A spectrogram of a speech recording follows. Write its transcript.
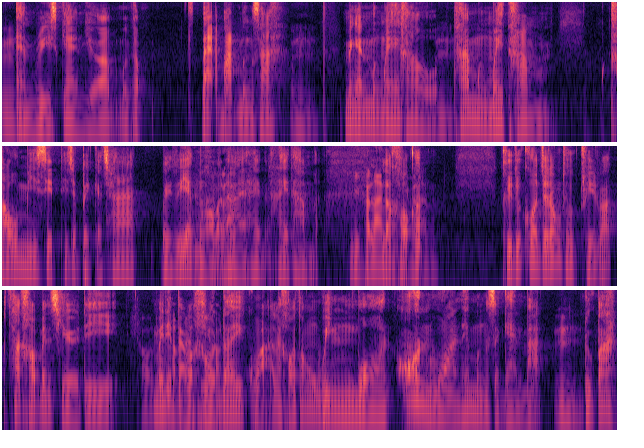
อืม and rescan your เหมือนกับแตะบัตรมึงซะอืมไม่งั้นมึงไม่ให้เข้าอืมถ้ามึงไม่ทำ เขามีสิทธิ์ที่จะไปกระชากไปเรียกมึงออกมาได้ให้ให้ทำอะมีพลังแล้วเขาก็มีพลังคือทุกคนจะต้องถูก treat ว่าถ้าเขาเป็น security เขาไม่ได้แปลว่าเขาทำหน้ที่ด้อยกว่า แล้วเขาต้องวิงวอนอ้อนวอนให้มึงสแกนบัตรอืมถูกปะ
